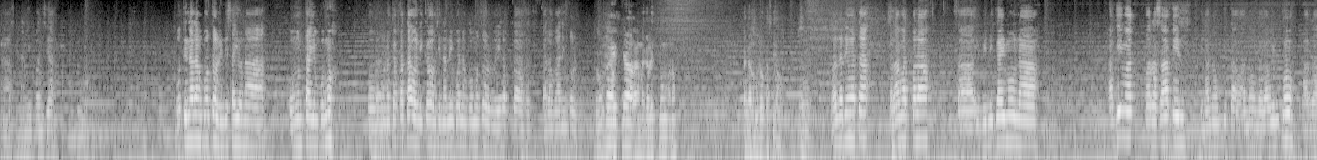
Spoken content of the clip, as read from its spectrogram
na sinanipan siya ng bungo. Buti na lang po tol, hindi sa'yo na pumunta yung bungo. kung nagkakataon, ikaw ang sinaniban ng pumutol, mahirap ka kalabanin tol. Pero kahit nga, Parang nagalit yung ano. Tagal mo daw kasi oh. So, na Diwata, salamat pala sa ibinigay mo na agimat para sa akin. Tinanong kita ano ang gagawin ko para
